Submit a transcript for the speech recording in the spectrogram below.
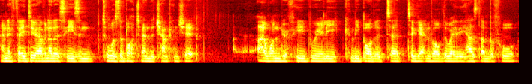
And if they do have another season towards the bottom end of the championship, I wonder if he really can be bothered to, to get involved the way that he has done before.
